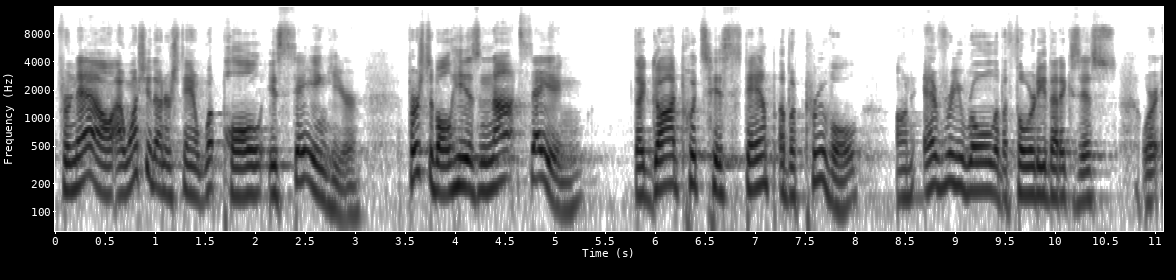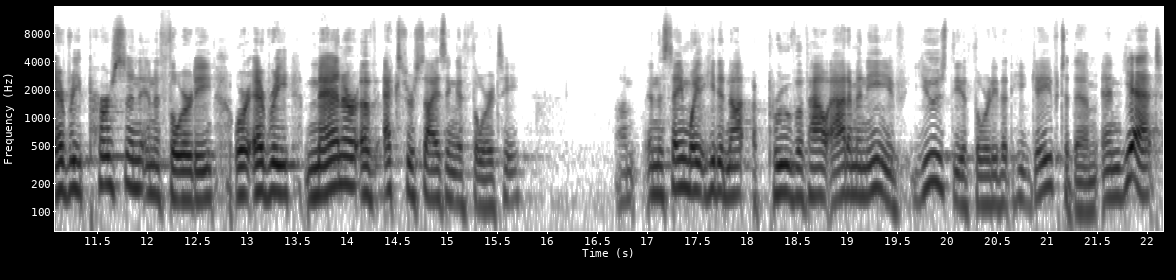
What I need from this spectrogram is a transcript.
For now, I want you to understand what Paul is saying here. First of all, he is not saying that God puts his stamp of approval on every role of authority that exists, or every person in authority, or every manner of exercising authority. Um, in the same way, he did not approve of how Adam and Eve used the authority that he gave to them. And yet,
